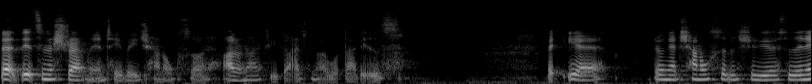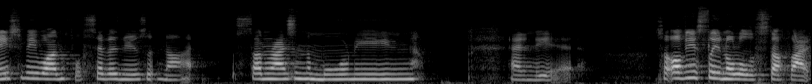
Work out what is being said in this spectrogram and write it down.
That It's an Australian TV channel, so I don't know if you guys know what that is. But yeah, doing a channel 7 studio, so there needs to be one for 7 news at night, for sunrise in the morning, and yeah. So obviously not all the stuff I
